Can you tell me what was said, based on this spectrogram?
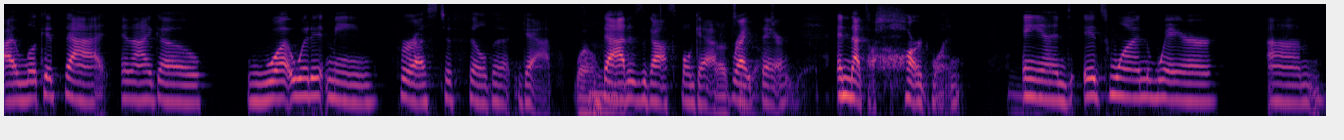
I look at that and I go, what would it mean for us to fill the gap? Well, that is a gospel gap that's right gospel there. Gap. And that's a hard one. Mm-hmm. And it's one where um,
